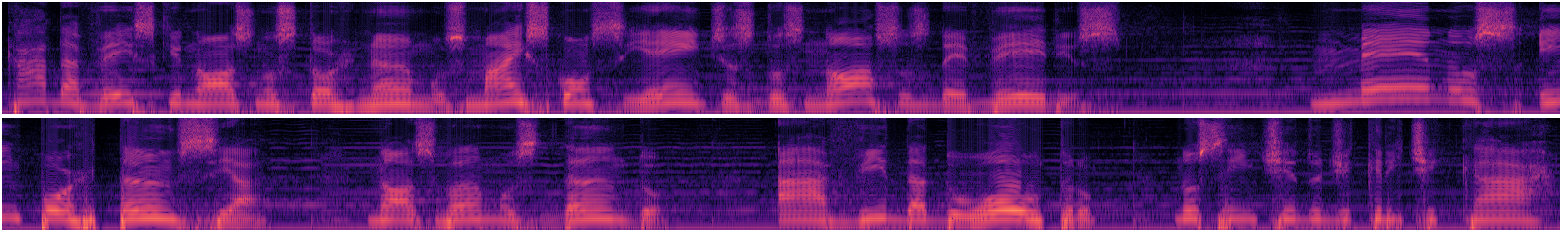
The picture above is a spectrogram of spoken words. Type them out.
Cada vez que nós nos tornamos mais conscientes dos nossos deveres, menos importância nós vamos dando à vida do outro, no sentido de criticar,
